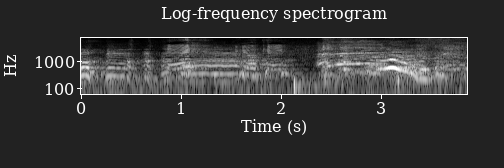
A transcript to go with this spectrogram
are you okay?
